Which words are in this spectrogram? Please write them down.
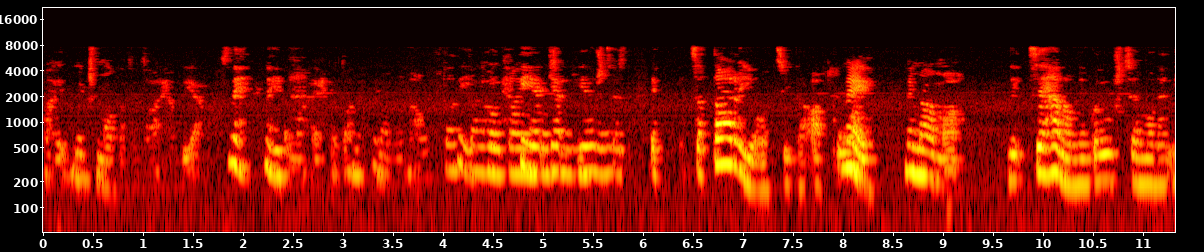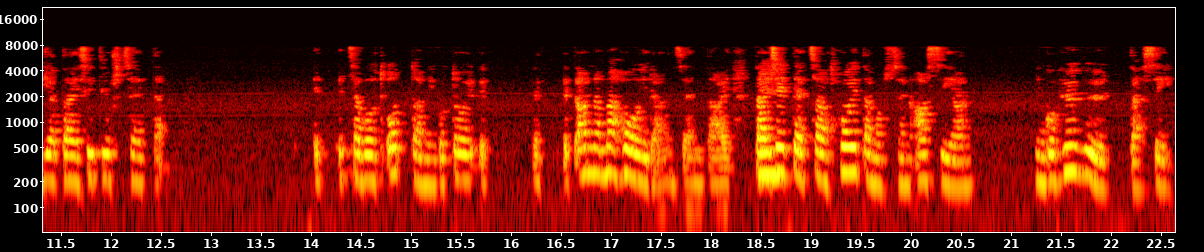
ai, miksi mua katsotaan ihan vieraasti. niin, niin. Mä että mä voin auttaa Niin, tai hoitaa Niin, ja, ihmisen ja just se, että et sä tarjoat sitä apua. Niin, nimenomaan. Niin sehän on niinku just semmoinen, ja tai sitten just se, että et, et sä voit ottaa niinku toi, että et, et anna mä hoidan sen, tai, tai Mm. sitten, että sä oot hoitanut sen asian niinku hyvyyttäsi,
